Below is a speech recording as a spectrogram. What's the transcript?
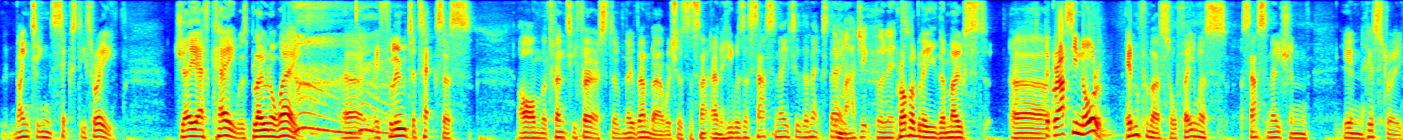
1963, JFK was blown away. uh, he flew to Texas on the 21st of November, which is the, and he was assassinated the next day. The magic bullet. Probably the most uh, the grassy knoll. infamous or famous assassination in history.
